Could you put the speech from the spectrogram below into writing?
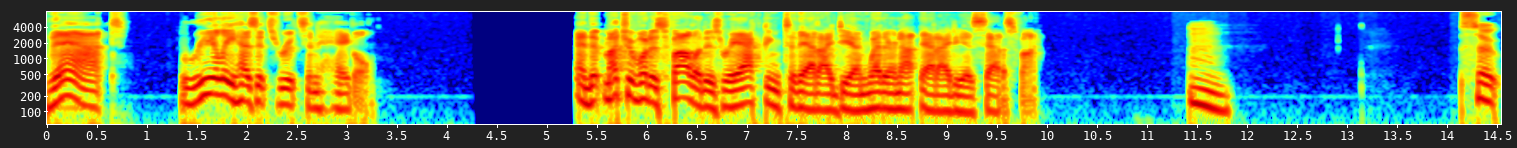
that really has its roots in Hegel. And that much of what has followed is reacting to that idea and whether or not that idea is satisfying. Mm. So,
